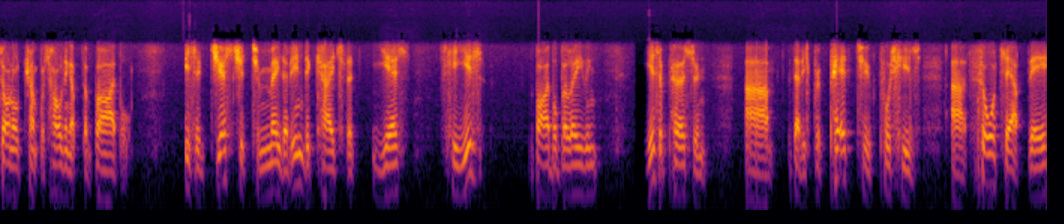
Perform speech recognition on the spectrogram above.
Donald Trump was holding up the Bible is a gesture to me that indicates that, yes, he is Bible believing, he is a person uh, that is prepared to put his uh, thoughts out there.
